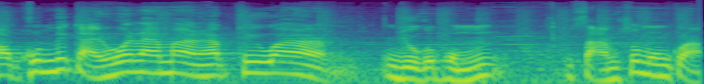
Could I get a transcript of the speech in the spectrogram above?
ขอบคุณพี่ไก่ห้วยไร่มากครับ ที่ว่าอยู่กับผมสามชั่วโมงกว่า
